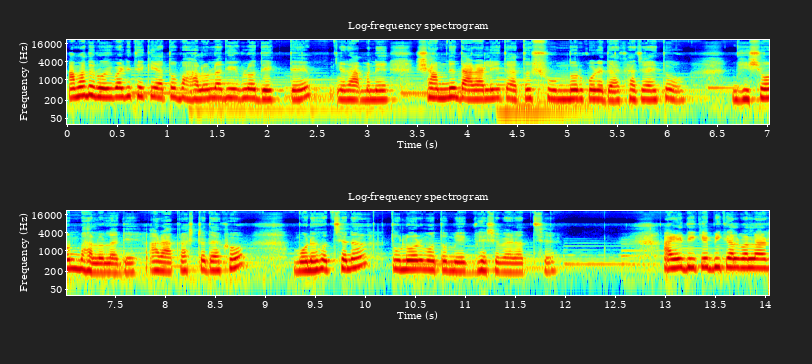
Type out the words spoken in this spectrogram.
আমাদের ওই বাড়ি থেকে এত ভালো লাগে এগুলো দেখতে। মানে সামনে দাঁড়ালেই তো এত সুন্দর করে দেখা যায় তো। ভীষণ ভালো লাগে। আর আকাশটা দেখো, মনে হচ্ছে না তুলোর মতো মেঘ ভেসে বেড়াচ্ছে। আর এদিকে বিকালবেলার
